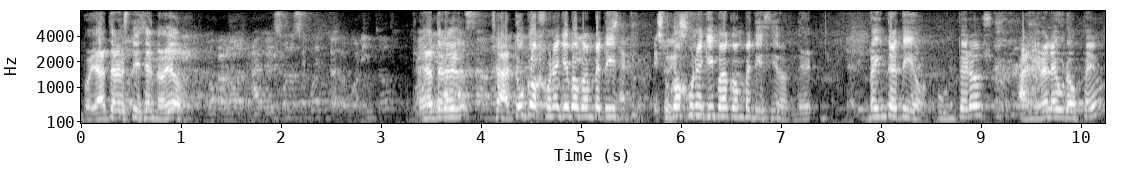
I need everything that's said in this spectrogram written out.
Pues ya te lo estoy diciendo yo. aquí solo se cuenta lo bonito. Pues ya te lo- o sea, tú coges un equipo de competición, tú coges es. un equipo de competición de 20 tíos punteros a nivel europeo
